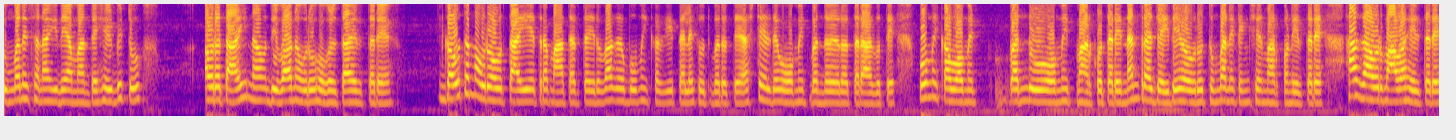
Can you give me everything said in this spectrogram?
ತುಂಬಾನೇ ಚೆನ್ನಾಗಿದೆ ಅಮ್ಮ ಅಂತ ಹೇಳ್ಬಿಟ್ಟು ಅವರ ತಾಯಿ ನಾವು ದಿವಾನ್ ಅವರು ಹೊಗಳ್ತಾ ಇರ್ತಾರೆ. ಗೌತಮ್ ಅವರು ಅವ್ರ ತಾಯಿ ಹತ್ರ ಮಾತಾಡ್ತಾ ಇರುವಾಗ ಭೂಮಿಕಾಗೆ ತಲೆ ಸುತ್ತ ಬರುತ್ತೆ. ಅಷ್ಟೇ ಅಲ್ಲದೆ ವಾಮಿಟ್ ಬಂದು ಇರೋ ಥರ ಆಗುತ್ತೆ. ಭೂಮಿಕಾ ವಾಮಿಟ್ ಬಂದು ವಾಮಿಟ್ ಮಾಡ್ಕೋತಾರೆ. ನಂತರ ಜಯದೇವ್ ಅವರು ತುಂಬಾನೇ ಟೆನ್ಷನ್ ಮಾಡ್ಕೊಂಡಿರ್ತಾರೆ. ಹಾಗ ಅವ್ರ ಮಾವ ಹೇಳ್ತಾರೆ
